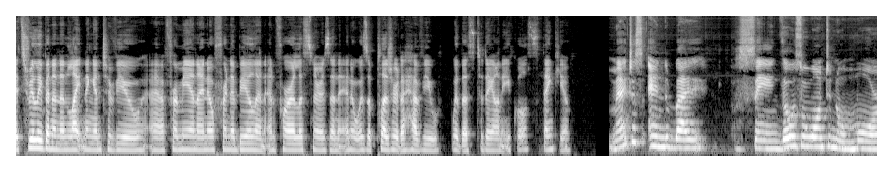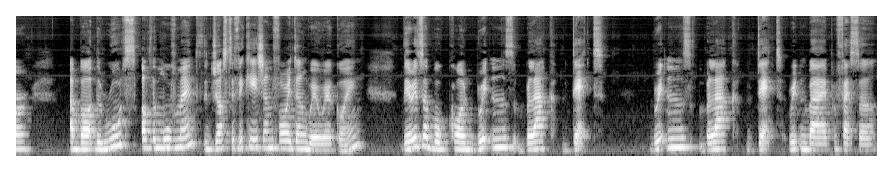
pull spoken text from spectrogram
It's really been an enlightening interview uh, for me, and I know for Nabil and, and for our listeners. And, and it was a pleasure to have you with us today on Equals. Thank you. May I just end by saying those who want to know more about the roots of the movement, the justification for it, and where we're going, there is a book called Britain's Black Debt. Britain's Black Debt, written by Professor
